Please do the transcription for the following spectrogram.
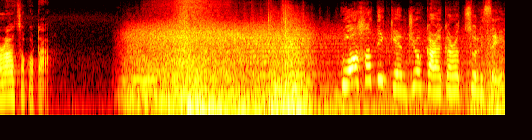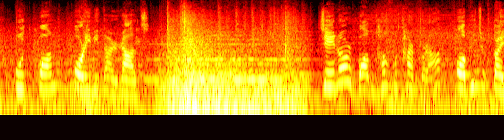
অৰাজকতা। গুৱাহাটী কেন্দ্ৰীয় কাৰাগাৰত চলিছে উৎপল পৰিণীতাৰ ৰাজ। জেলৰ বন্ধ কোঠাৰ পৰা অভিযুক্তই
